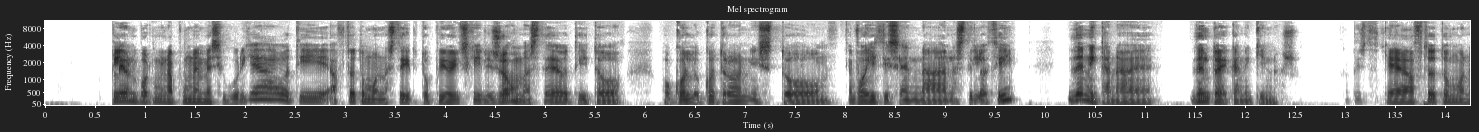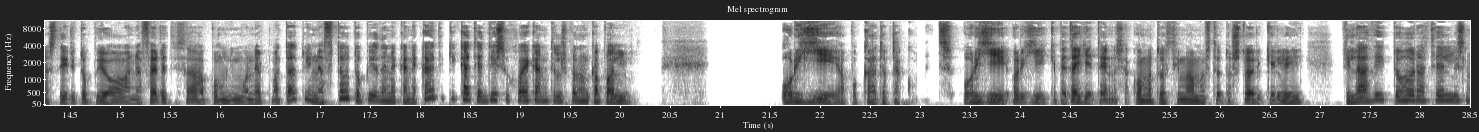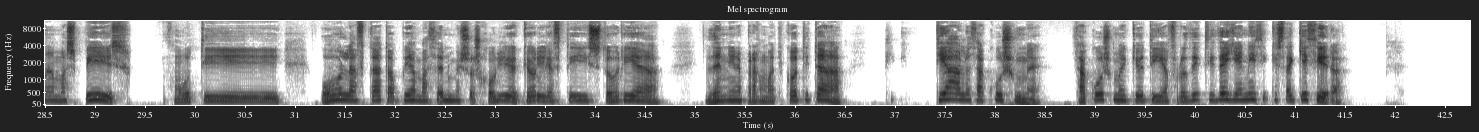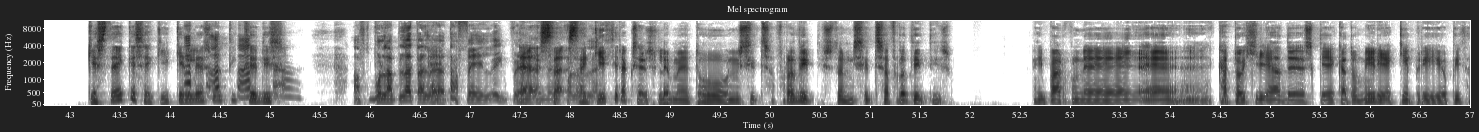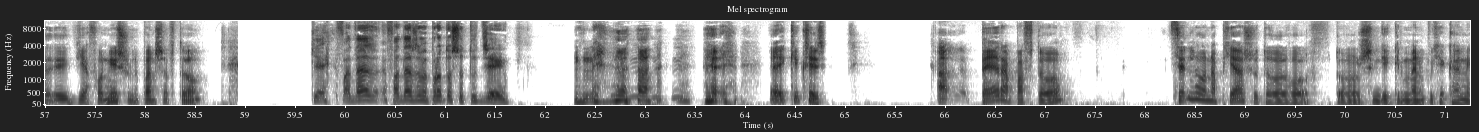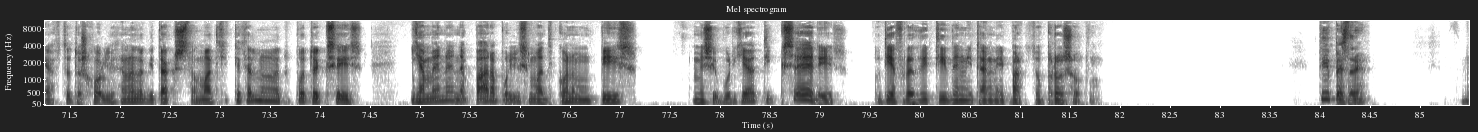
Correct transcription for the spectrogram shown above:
πλέον μπορούμε να πούμε με σιγουριά ότι αυτό το μοναστήρι το οποίο ισχυριζόμαστε ότι το, ο Κολοκοτρώνης το βοήθησε να αναστηλωθεί δεν, ήταν, ε, δεν το έκανε εκείνος. Και αυτό το μοναστήρι το οποίο αναφέρεται στα απομνημονεύματά του είναι αυτό το οποίο δεν έκανε κάτι και κάτι αντίστοιχο έκανε τέλος πάντων κάπου αλλού. Οργή από κάτω από τα comments. Οργή, οργή. Και πετάγεται ένας, ακόμα το θυμάμαι αυτό το story και λέει «Δηλαδή τώρα θέλεις να μας πεις ότι όλα αυτά τα οποία μαθαίνουμε στο σχολείο και όλη αυτή η ιστορία δεν είναι πραγματικότητα; Τι, άλλο θα ακούσουμε; Θα ακούσουμε και ότι η Αφροδίτη δεν γεννήθηκε στα Κύθυρα. Και στέκεσαι εκεί και λες ότι ξέρεις... Αυτό πολλαπλά τα, ε, τα fail. Ε, στα, στα Κύθυρα ξέρεις, λέμε το νησί της Αφροδίτης. Το νησί της Αφροδίτης υπάρχουν ε, 100.000 και εκατομμύρια Κύπροι οι οποίοι θα διαφωνήσουν πάνω σε αυτό. Και φαντάζ, φαντάζομαι πρώτος στο 2J. ε, και ξέρεις, πέρα από αυτό, θέλω να πιάσω το, το συγκεκριμένο που είχε κάνει αυτό το σχόλιο, θέλω να τον κοιτάξω στα μάτια και θέλω να του πω το εξής. Για μένα είναι πάρα πολύ σημαντικό να μου πεις με σιγουριά ότι ξέρεις ότι η Αφροδίτη δεν ήταν υπάρκτο πρόσωπο. Τι είπες ρε;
